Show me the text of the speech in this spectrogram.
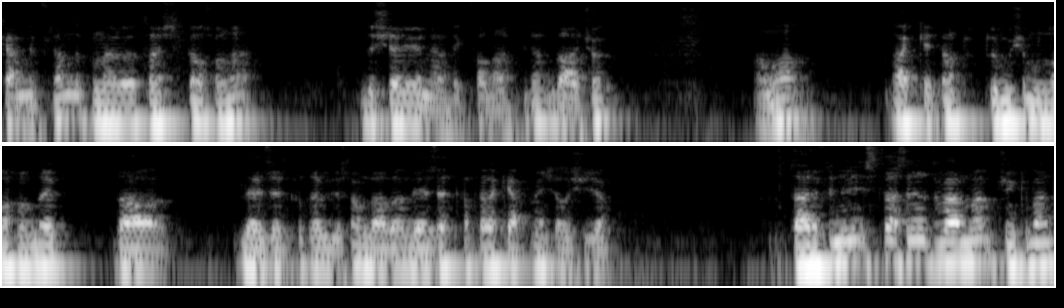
kendi falan da Pınar'la tanıştıktan sonra dışarıya yöneldik falan filan daha çok. Ama hakikaten tutturmuşum. Bundan sonra da hep daha lezzet katabilirsem daha da lezzet katarak yapmaya çalışacağım. Tarifini isterseniz vermem çünkü ben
